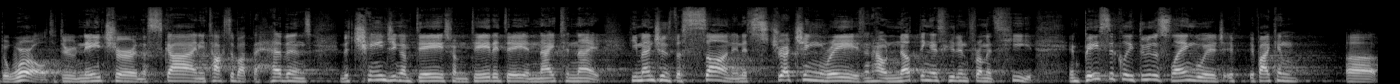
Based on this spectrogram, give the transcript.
the world, through nature and the sky. And he talks about the heavens and the changing of days from day to day and night to night. He mentions the sun and its stretching rays and how nothing is hidden from its heat. And basically, through this language, if, if I can uh,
